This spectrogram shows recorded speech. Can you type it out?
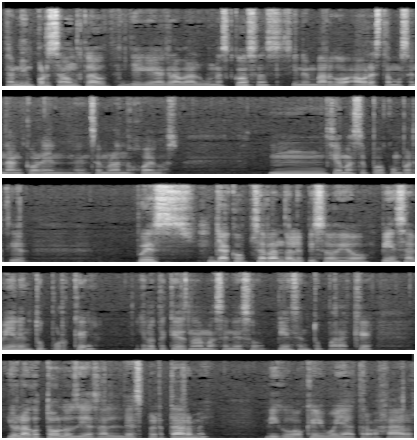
también por SoundCloud llegué a grabar algunas cosas. Sin embargo, ahora estamos en Anchor, en, Sembrando Juegos. Mm, ¿Qué más te puedo compartir? Pues ya cerrando el episodio, piensa bien en tu por qué y no te quedes nada más en eso. Piensa en tu para qué. Yo lo hago todos los días al despertarme. Digo, ok, voy a trabajar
